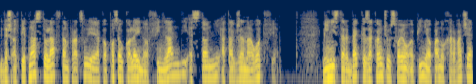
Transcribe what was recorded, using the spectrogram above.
gdyż od 15 lat tam pracuje jako poseł kolejno w Finlandii, Estonii, a także na Łotwie. Minister Beck zakończył swoją opinię o panu Harwacie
